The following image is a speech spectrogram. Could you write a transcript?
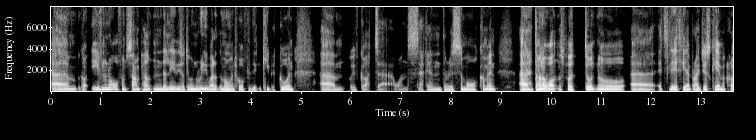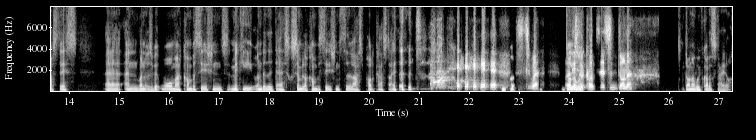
Um, we've got Evening All from Sam Pelton. The ladies are doing really well at the moment. Hopefully, they can keep it going. Um, we've got uh, one second. There is some more coming. Uh, Donna Waltons put, don't know, uh, it's late here, but I just came across this. Uh, and when it was a bit warmer, conversations, Mickey under the desk, similar conversations to the last podcast I heard. well, at Donna, least we- we're consistent, Donna. Donna, we've got a style.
